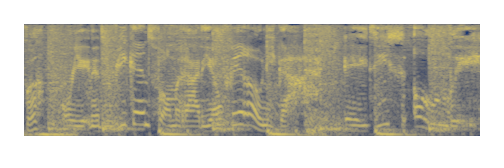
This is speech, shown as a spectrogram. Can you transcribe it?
Hoor je in het weekend van Radio Veronica. 80s only.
